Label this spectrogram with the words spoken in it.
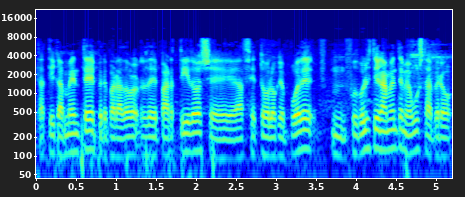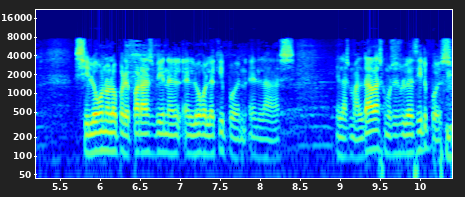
tácticamente, preparador de partidos, eh, hace todo lo que puede. Mm, Futbolísticamente me gusta, pero si luego no lo preparas bien el, el- luego el equipo en, en las, en las maldadas, como se suele decir, pues,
